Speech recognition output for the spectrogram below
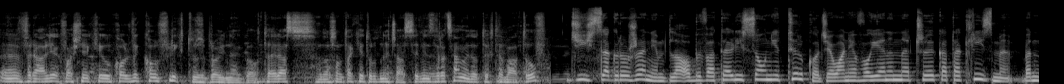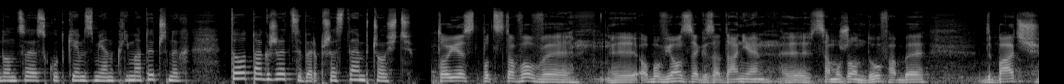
e, w realiach właśnie jakiegokolwiek konfliktu zbrojnego. Teraz no, są takie trudne czasy, więc wracamy do tych tematów. Dziś zagrożeniem dla obywateli są nie tylko działania wojenne czy kataklizmy, będące skutkiem zmian klimatycznych, to także To jest podstawowy y, obowiązek, zadanie y, samorządów, aby dbać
